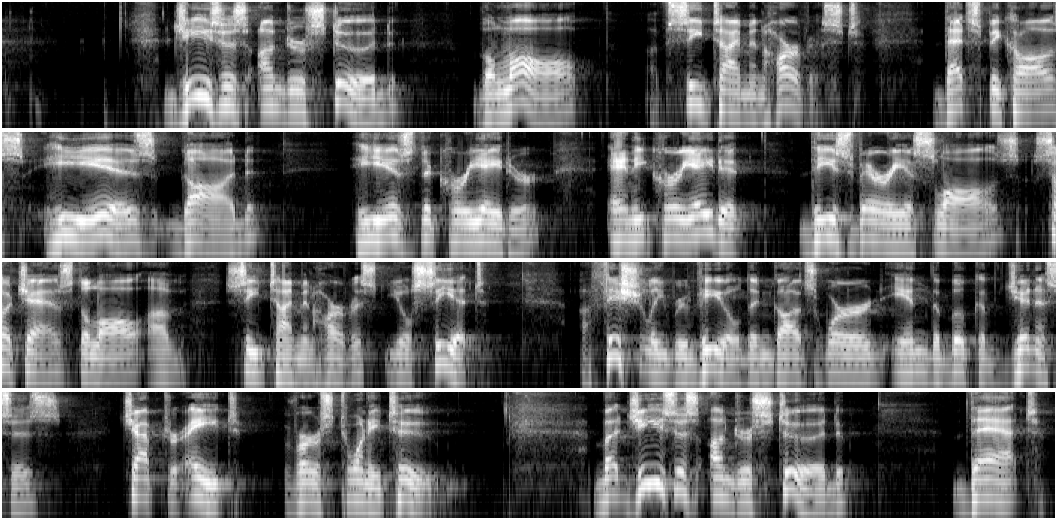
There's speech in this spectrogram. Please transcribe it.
Jesus understood the law of seed time and harvest. That's because He is God, He is the Creator, and He created these various laws, such as the law of seed time and harvest. You'll see it officially revealed in God's Word in the book of Genesis, chapter 8, verse 22. But Jesus understood that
